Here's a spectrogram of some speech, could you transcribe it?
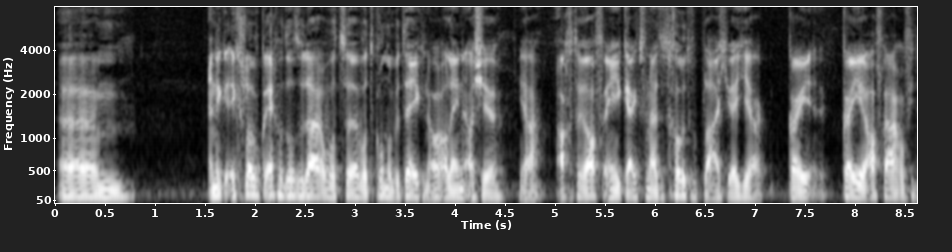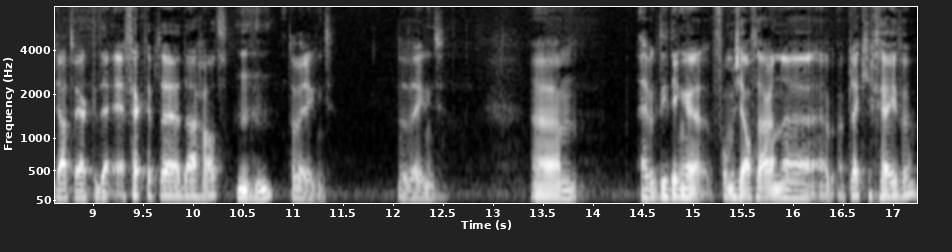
Ehm, en ik, ik geloof ook echt wel dat we daar wat, eh, wat konden betekenen. Hoor. Alleen als je ja, achteraf en je kijkt vanuit het grotere plaatje, weet je, ja, kan, je, kan je afvragen of je daadwerkelijk de effect hebt eh, daar gehad. Dat weet ik niet. Dat weet ik niet. Ehm, heb ik die dingen voor mezelf daar een, eh, een plekje gegeven?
